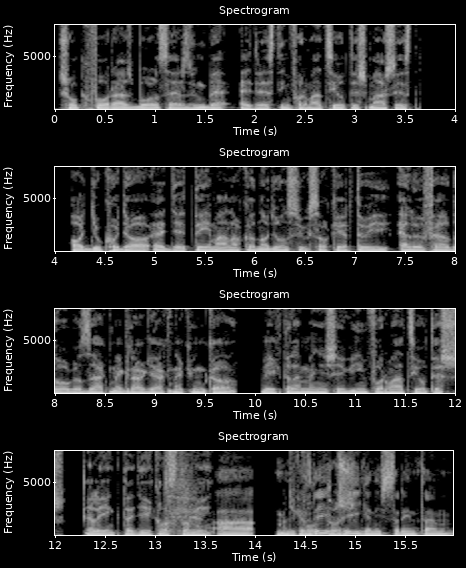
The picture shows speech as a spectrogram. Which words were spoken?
sok forrásból szerzünk be egyrészt információt, és másrészt hagyjuk, hogy a egy-egy témának a nagyon szűk szakértői előfeldolgozzák, megrágják nekünk a végtelen mennyiségű információt, és elénk tegyék azt, ami a, mondjuk ez fontos. régen is szerintem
